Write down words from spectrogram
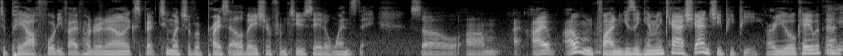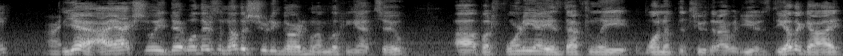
to pay off 4500 and I don't expect too much of a price elevation from Tuesday to Wednesday. So um, I, I I'm fine using him in cash and GPP. Are you okay with that? Mm-hmm. Yeah, I actually did. Well, there's another shooting guard who I'm looking at too, uh, but Fournier is definitely one of the two that I would use. The other guy,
